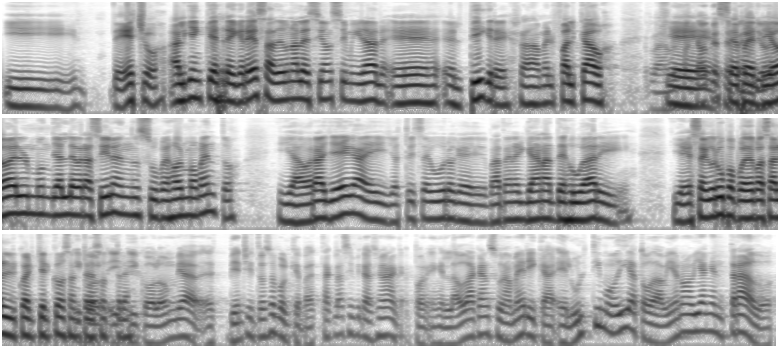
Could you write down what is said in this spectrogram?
Y de hecho, alguien que regresa de una lesión similar es el Tigre, Radamel Falcao, Radamel que, Falcao que se, se perdió. perdió. el Mundial de Brasil en su mejor momento y ahora llega y yo estoy seguro que va a tener ganas de jugar y, y ese grupo puede pasar cualquier cosa entre esos tres. y Colombia es bien chistoso porque para esta clasificación acá- en el lado de acá en Sudamérica, el último día todavía no habían entrado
